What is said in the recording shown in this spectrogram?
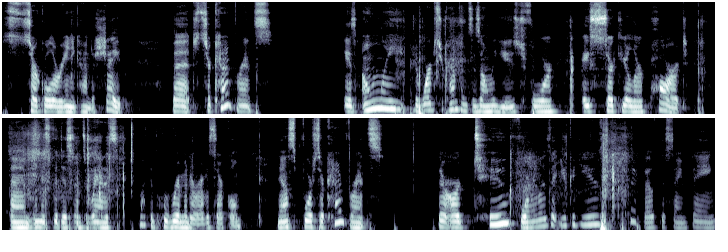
circle or any kind of shape. But circumference is only, the word circumference is only used for a circular part, um, and it's the distance around, it's like the perimeter of a circle. Now for circumference, there are two formulas that you could use. They're both the same thing.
